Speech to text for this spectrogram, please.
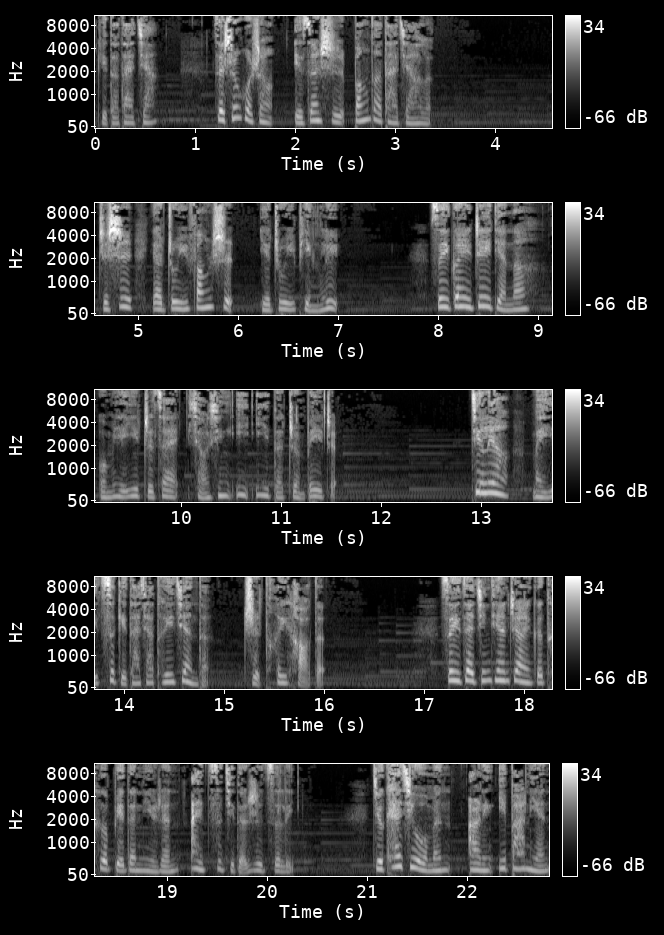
给到大家，在生活上也算是帮到大家了。只是要注意方式，也注意频率。所以关于这一点呢？我们也一直在小心翼翼的准备着，尽量每一次给大家推荐的只推好的。所以在今天这样一个特别的女人爱自己的日子里，就开启我们二零一八年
